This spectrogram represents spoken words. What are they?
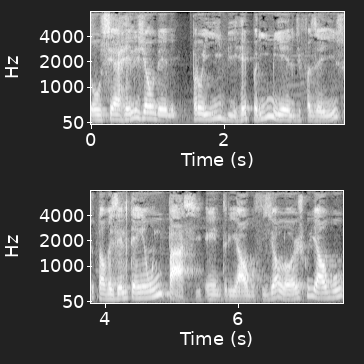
ou se a religião dele proíbe, reprime ele de fazer isso, talvez ele tenha um impasse entre algo fisiológico e algo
